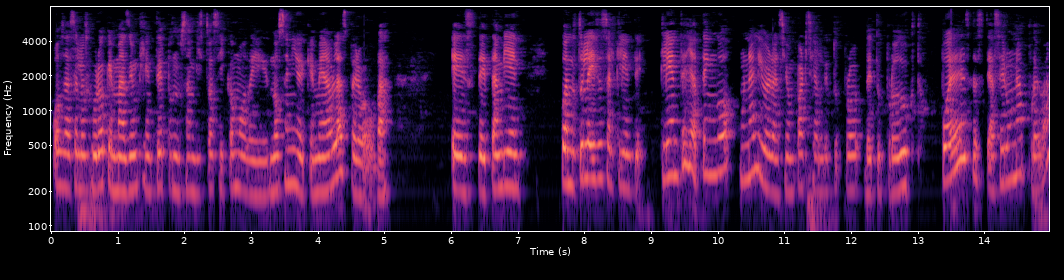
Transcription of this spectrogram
O sea, se los juro que más de un cliente pues nos han visto así como de no sé ni de qué me hablas, pero va. Este también cuando tú le dices al cliente, cliente, ya tengo una liberación parcial de tu, de tu producto. ¿Puedes este, hacer una prueba?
